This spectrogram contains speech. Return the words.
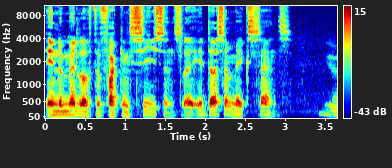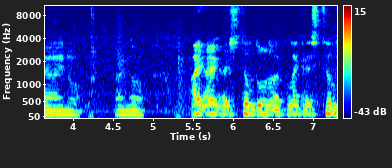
in the middle of the fucking seasons. Like, it doesn't make sense. Yeah, I know, I know. I, I, I still do not like. I still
